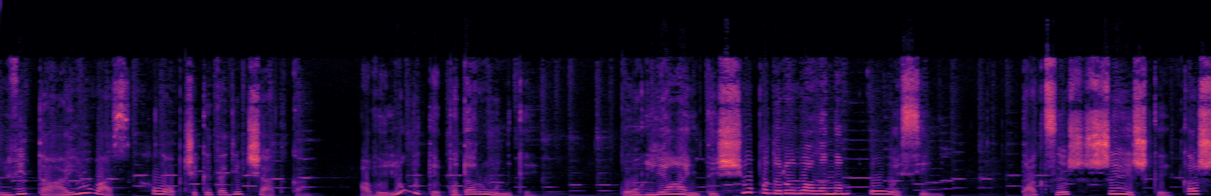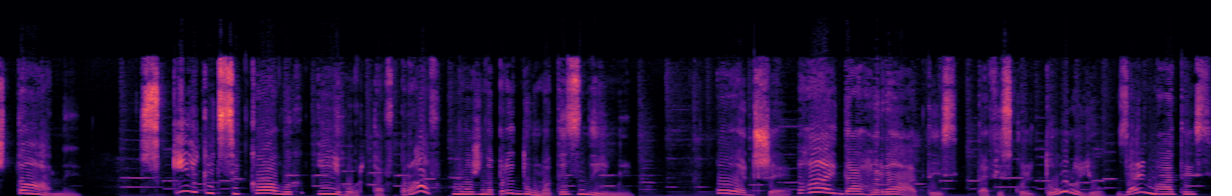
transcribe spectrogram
Вітаю вас, хлопчики та дівчатка. А ви любите подарунки? Погляньте, що подарувала нам осінь. Так це ж шишки, каштани. Скільки цікавих ігор та вправ можна придумати з ними. Отже, гайда гратись та фізкультурою займатись.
